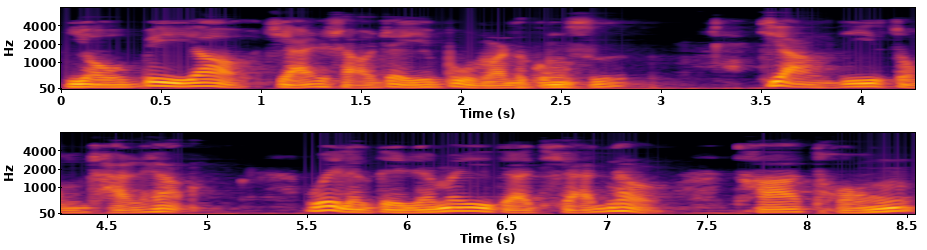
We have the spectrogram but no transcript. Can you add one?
有必要减少这一部门的公司，降低总产量。为了给人们一点甜头，他同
